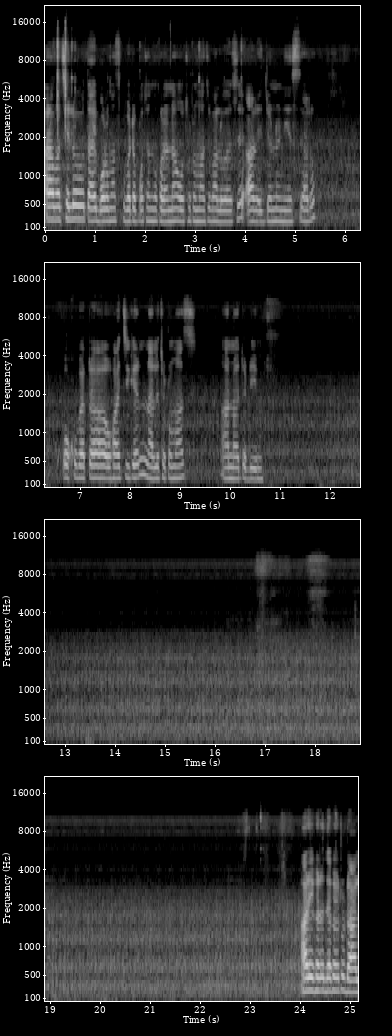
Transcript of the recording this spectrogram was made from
আর আমার ছেলেও তাই বড় মাছ খুব একটা পছন্দ করে না, ও ছোটো মাছ ভালোবাসে, আর এর জন্য নিয়ে এসছে আরও ও খুব একটা হয় চিকেন, নাহলে ছোটো মাছ, আর নয়তো ডিম। আর এখানে দেখো একটু ডাল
